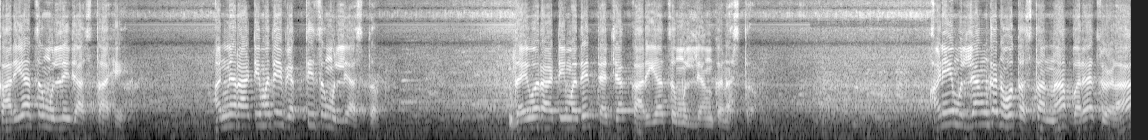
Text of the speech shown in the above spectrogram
कार्याचं मूल्य जास्त आहे. अन्य राटीमध्ये व्यक्तीचं मूल्य असतं. दैवराटीमध्ये त्याच्या कार्याचं मूल्यांकन असतं. आणि हे मूल्यांकन होत असताना बऱ्याच वेळा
